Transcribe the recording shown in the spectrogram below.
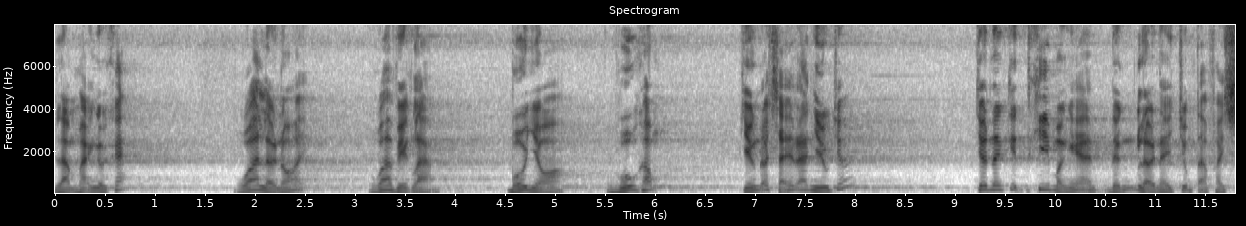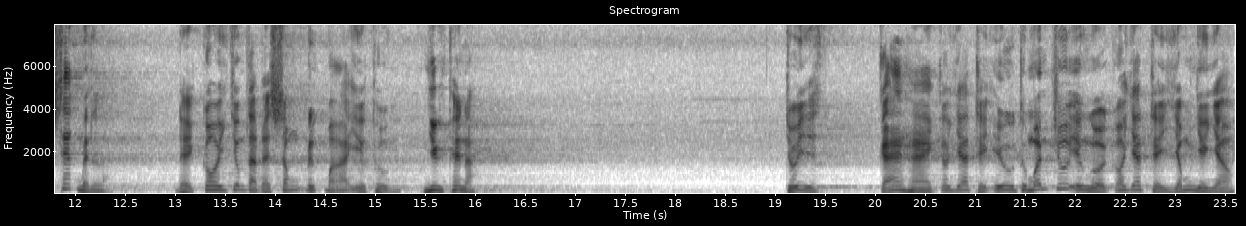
Làm hại người khác. Qua lời nói, Qua việc làm Bôi nhọ Vu khống Chuyện đó xảy ra nhiều chứ. Cho nên khi mà nghe những lời này, Chúng ta phải xét mình lại Để coi chúng ta đã sống đức ba yêu thương Như thế nào. Chúa Cả hai có giá trị yêu thương mến Chúa, yêu người có giá trị giống như nhau.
